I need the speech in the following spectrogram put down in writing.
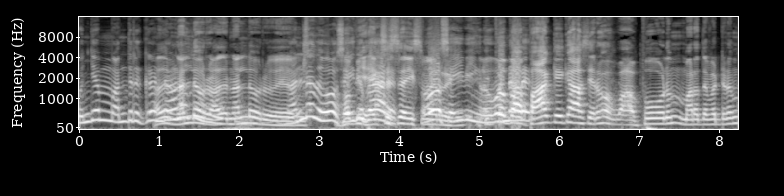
கொஞ்சம் வந்திருக்கு. நல்ல ஒரு அது நல்ல ஒரு நல்லதோ. செய்து செய்வீங்களோ? பார்க்க ஆசை போகணும் மரத்தை வெட்டணும்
